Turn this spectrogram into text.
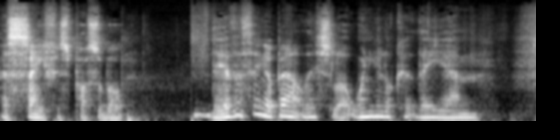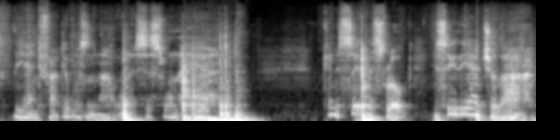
as safe as possible. The other thing about this look, when you look at the, um, the end, in fact, it wasn't that one, it's this one here. Can you see this look? You see the edge of that?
